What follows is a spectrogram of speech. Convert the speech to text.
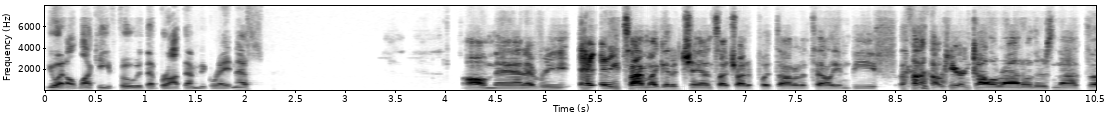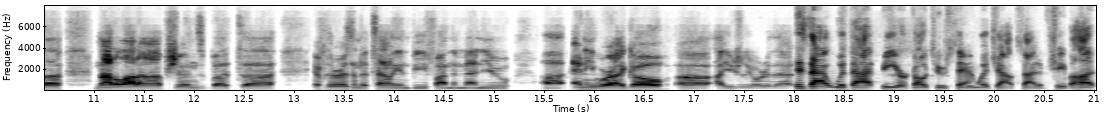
you had a lucky food that brought them to greatness? Oh man, every anytime I get a chance, I try to put down an Italian beef. Out here in Colorado, there's not uh, not a lot of options, but uh, if there is an Italian beef on the menu, uh, anywhere I go, uh, I usually order that. Is that would that be your go-to sandwich outside of Cheba Hut?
